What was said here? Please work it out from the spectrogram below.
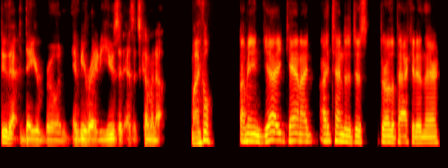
Do that the day you're brewing and be ready to use it as it's coming up. Michael? I mean, yeah, you can. I I tend to just throw the packet in there.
